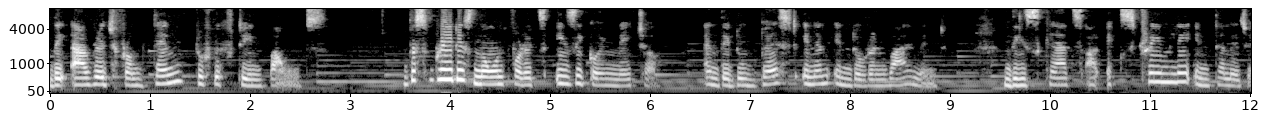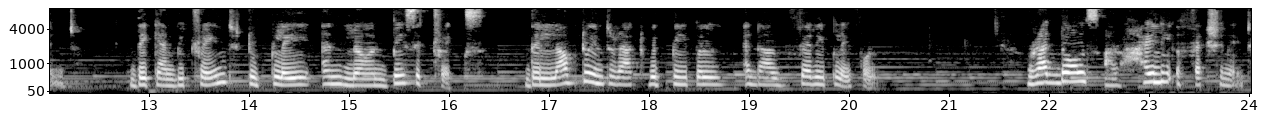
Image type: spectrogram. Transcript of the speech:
They average from 10 to 15 pounds. This breed is known for its easygoing nature and they do best in an indoor environment. These cats are extremely intelligent. They can be trained to play and learn basic tricks. They love to interact with people and are very playful. Ragdolls are highly affectionate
